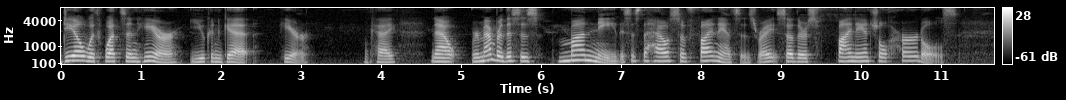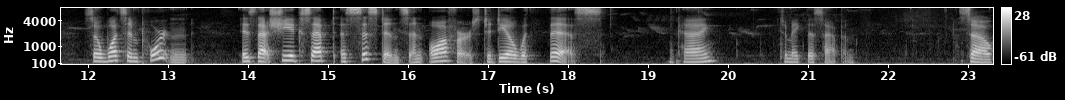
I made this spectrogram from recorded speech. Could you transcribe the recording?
deal with what's in here, you can get here, okay? Now, remember, this is money. This is the house of finances, right? So there's financial hurdles. So what's important is that she accept assistance and offers to deal with this, okay? To make this happen. So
